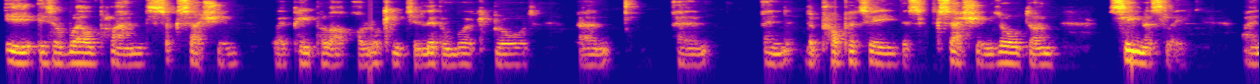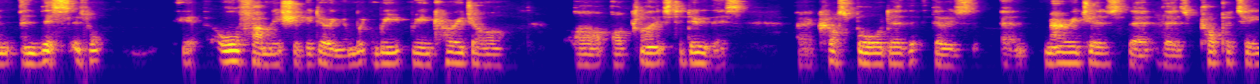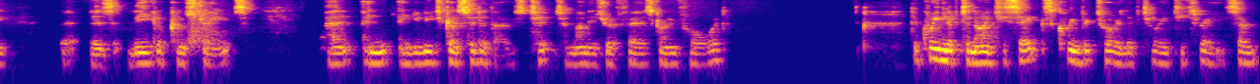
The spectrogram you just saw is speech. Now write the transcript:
is a well planned succession where people are, are, looking to live and work abroad. Um, and the property, the succession is all done seamlessly. And, and this is what all families should be doing. And we, we, we encourage our, our, our, clients to do this. Uh, cross border, there is um, marriages, there, there's property, there's legal constraints. and, and, and you need to consider those to, to manage your affairs going forward. The Queen lived to 96, Queen Victoria lived to 83. So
